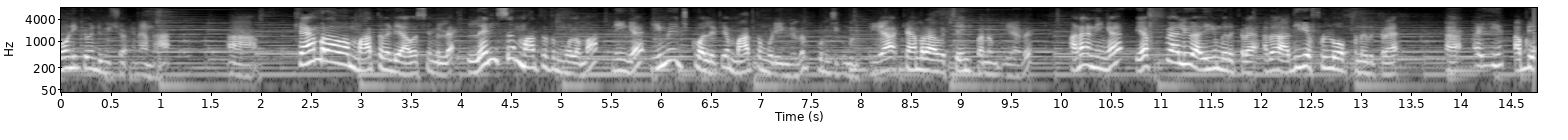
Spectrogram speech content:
கவனிக்க வேண்டிய விஷயம் என்னென்னா கேமராவை மாற்ற வேண்டிய அவசியம் இல்லை. லென்ஸை மாற்றுறது மூலமாக நீங்கள் இமேஜ் குவாலிட்டியை மாற்ற முடியுங்கிறத புரிஞ்சிக்க முடியும் இல்லையா? கேமராவை சேஞ்ச் பண்ண முடியாது. ஆனால் நீங்கள் எஃப் வேல்யூ அதிகம் இருக்கிற அதாவது அதிக ஃபுல் ஓப்பன் இருக்கிற அப்படி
